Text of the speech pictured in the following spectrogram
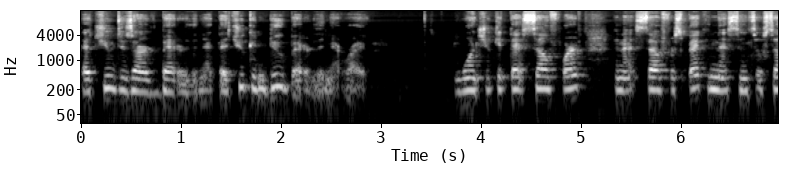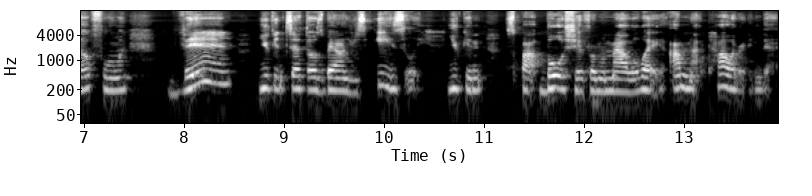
that you deserve better than that, that you can do better than that, right? Once you get that self worth and that self respect and that sense of self flowing, then you can set those boundaries easily. You can spot bullshit from a mile away. I'm not tolerating that.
